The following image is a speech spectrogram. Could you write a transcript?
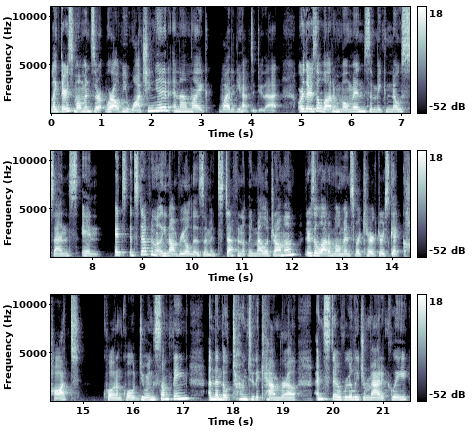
Like there's moments where I'll be watching it and I'm like, why did you have to do that? Or there's a lot of moments that make no sense in it's it's definitely not realism. It's definitely melodrama. There's a lot of moments where characters get caught quote unquote doing something and then they'll turn to the camera and stare really dramatically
